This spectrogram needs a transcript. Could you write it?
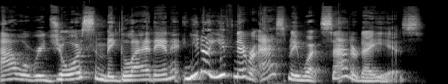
I will rejoice and be glad in it. And you know, you've never asked me what Saturday is.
